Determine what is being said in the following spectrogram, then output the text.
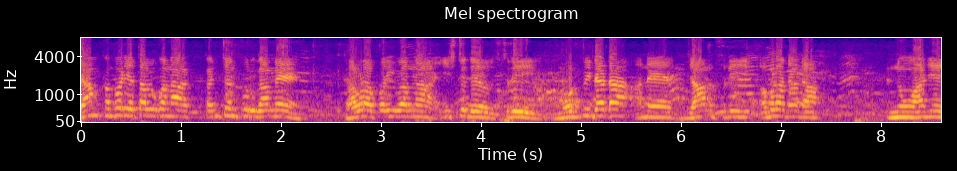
જામ ખંભાળિયા તાલુકાના કંચનપુર ગામે ગાવડા પરિવારના ઈષ્ટદેવ શ્રી મોરપી દાદા અને જામ શ્રી અમળા દાદા નું આજે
